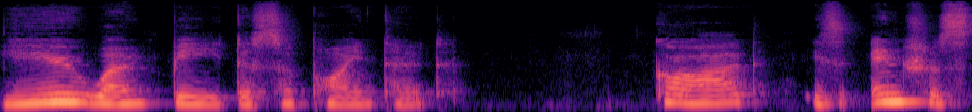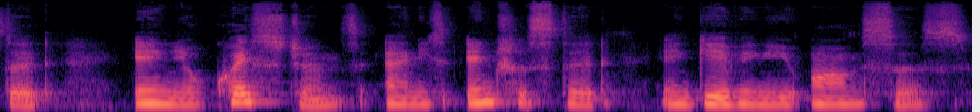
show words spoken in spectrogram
you won't be disappointed. God is interested in your questions and is interested in giving you answers.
